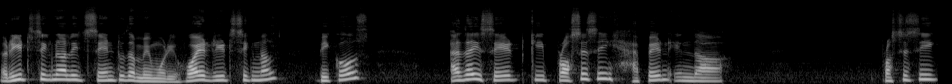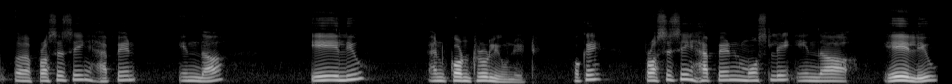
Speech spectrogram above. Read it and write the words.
Read signal is sent to the memory. Why read signal? Because as I said ki processing happened in the processing uh, processing happen in the ALU and control unit. Okay. Processing happened mostly in the ALU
